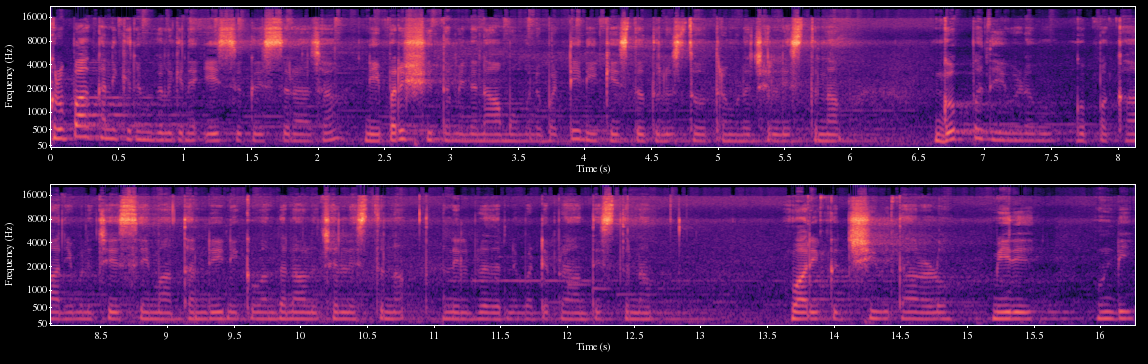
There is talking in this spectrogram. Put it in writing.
కృపా కనికిరం కలిగిన యేసుక్రీస్తు రాజా నీ పరిశుద్ధమైన నామమును బట్టి నీకే స్థుతులు స్తోత్రములు చెల్లిస్తున్నాం. గొప్ప దేవుడవు గొప్ప కార్యములు చేసే మా తండ్రి నీకు వందనాలు చెల్లిస్తున్నాం. అనిల్ బ్రదర్ని బట్టి ప్రార్థిస్తున్నాం. వారి యొక్క జీవితాలలో మీరే ఉండి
